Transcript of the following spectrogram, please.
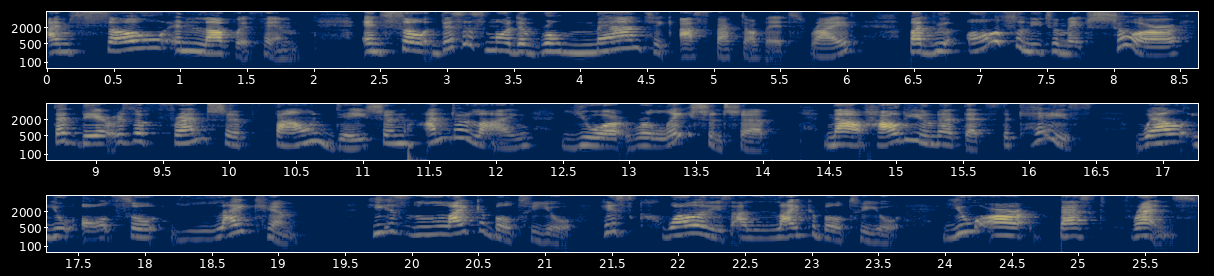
I'm so in love with him. And so, this is more the romantic aspect of it, right? But we also need to make sure that there is a friendship foundation underlying your relationship. Now, how do you know that that's the case? Well, you also like him. He is likable to you. His qualities are likable to you you are best friends.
